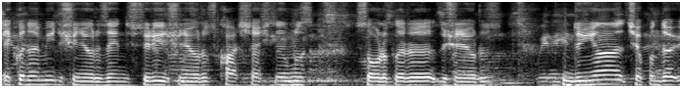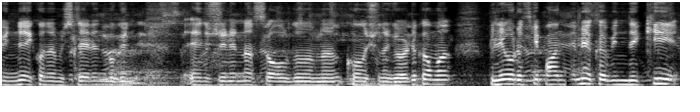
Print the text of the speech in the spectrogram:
Ekonomiyi düşünüyoruz, endüstriyi düşünüyoruz, karşılaştığımız zorlukları düşünüyoruz. Dünya çapında ünlü ekonomistlerin bugün endüstrinin nasıl olduğunu konuştuğunu gördük ama biliyoruz ki pandemi akabindeki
